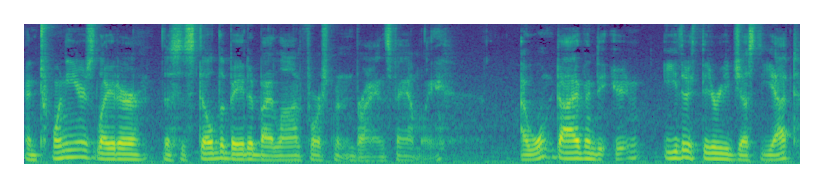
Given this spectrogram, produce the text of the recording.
And 20 years later, this is still debated by law enforcement and Brian's family. I won't dive into either theory just yet.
